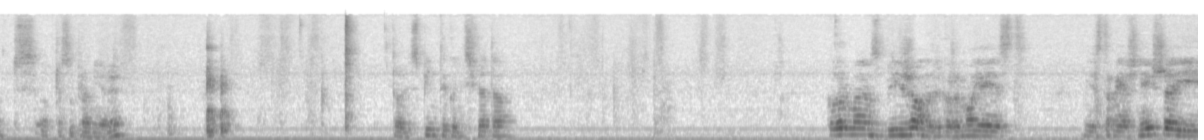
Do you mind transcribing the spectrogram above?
od, od czasu premiery. To jest pinty, koniec świata. Kolory mają zbliżone, tylko że moje jest, jest trochę jaśniejsze i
